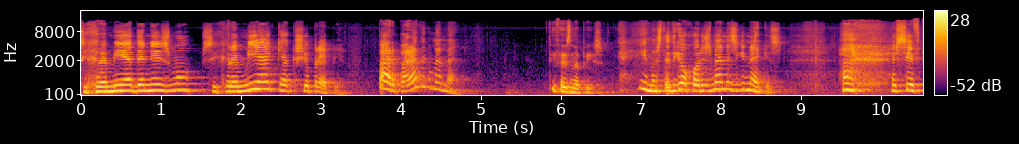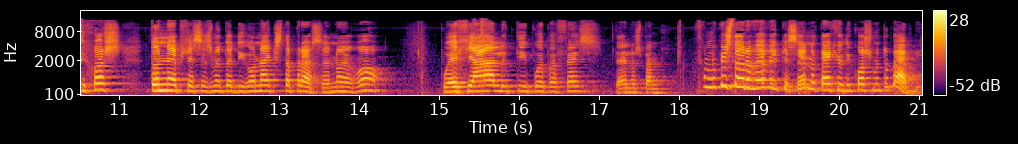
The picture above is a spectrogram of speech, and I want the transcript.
Ψυχραιμία, Ντενής μου, ψυχραιμία και αξιοπρέπεια. Πάρε παράδειγμα εμένα. Τι θες να πεις; Είμαστε δυο χωρισμένες γυναίκες. Αχ, εσύ ευτυχώς τον έπιασες με το αντιγονάκι στα πράσα, ενώ εγώ που έχει άλλου τύπου επαφές, τέλος πάντων. Θα μου πεις τώρα βέβαια και σένα τα έχει ο δικός σου με τον Μπάμπη.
